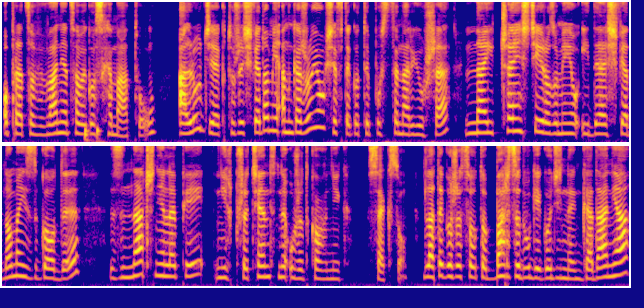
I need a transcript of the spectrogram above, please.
opracowywania całego schematu, A ludzie, którzy świadomie angażują się w tego typu scenariusze, najczęściej rozumieją ideę świadomej zgody znacznie lepiej niż przeciętny użytkownik seksu. Dlatego, że są to bardzo długie godziny gadania,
